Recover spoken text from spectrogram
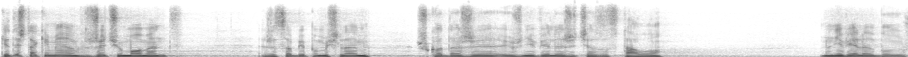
Kiedyś taki miałem w życiu moment, że sobie pomyślałem, szkoda, że już niewiele życia zostało. No niewiele, bo już,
